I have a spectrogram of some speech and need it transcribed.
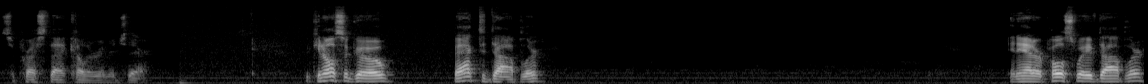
suppress that color image there. We can also go back to Doppler and add our pulse wave Doppler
